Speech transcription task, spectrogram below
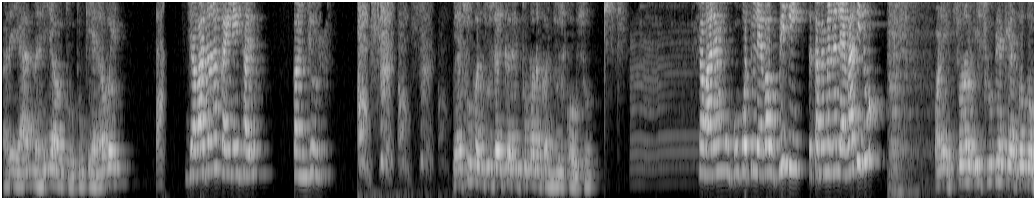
અરે યાદ નહીં આવતું. તું કે ને ભાઈ? જવા દો ને કઈ નહીં થયું. કંજૂસ. મેં શું કંજુસાઈ કરી? તું મને કંજૂસ કહું છું. સવારે હું ઊભું પોતું લેવા ઊભી હતી તો તમે મને લેવા દીધું? પણ એકસો ને વીસ રૂપિયા કહેતો તો.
